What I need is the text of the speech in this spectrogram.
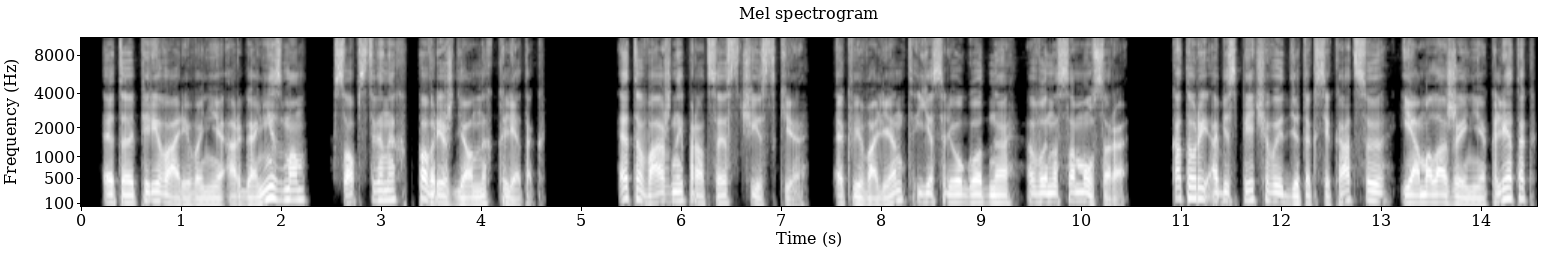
— это переваривание организмом собственных поврежденных клеток. Это важный процесс чистки, эквивалент, если угодно, выноса мусора, который обеспечивает детоксикацию и омоложение клеток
